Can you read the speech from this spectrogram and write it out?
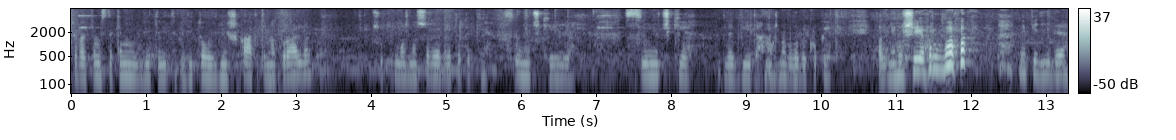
Треба якимось таким від, від, від того від мішка, таким натуральним. Що тут можна ще вибрати такі слюнючки є. Слюнючки для гвіда можна було би купити. Але в нього шия груба, не підійде.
